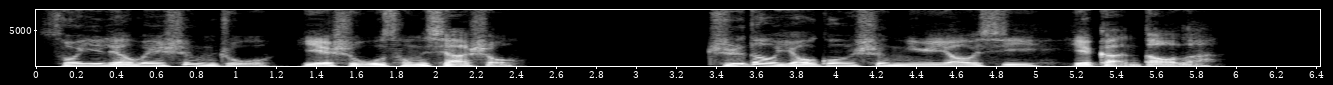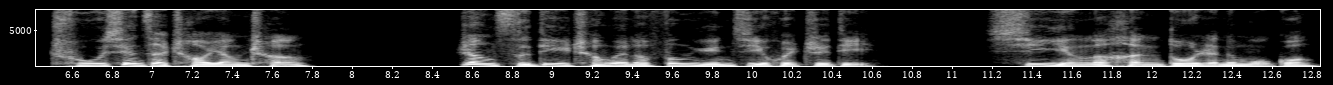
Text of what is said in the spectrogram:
所以两位圣主也是无从下手。直到瑶光圣女瑶溪也赶到了，出现在朝阳城，让此地成为了风云际会之地。吸引了很多人的目光。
